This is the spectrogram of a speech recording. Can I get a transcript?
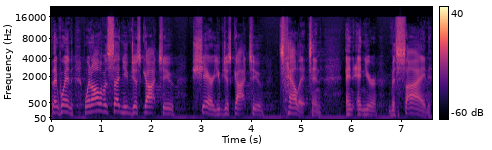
that when, when all of a sudden you've just got to share, you've just got to tell it, and, and, and you're beside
